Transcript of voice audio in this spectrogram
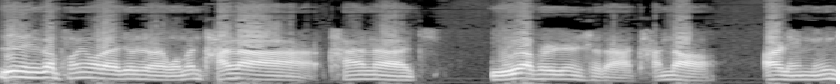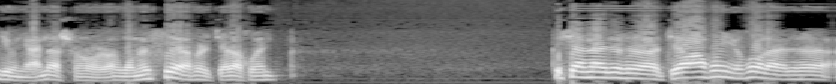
认识一个朋友呢，就是我们谈了谈了五月份认识的，谈到二零零九年的时候，我们四月份结的婚。现在就是结完婚以后呢，是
